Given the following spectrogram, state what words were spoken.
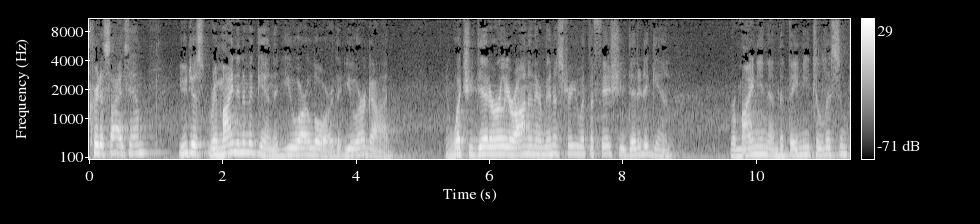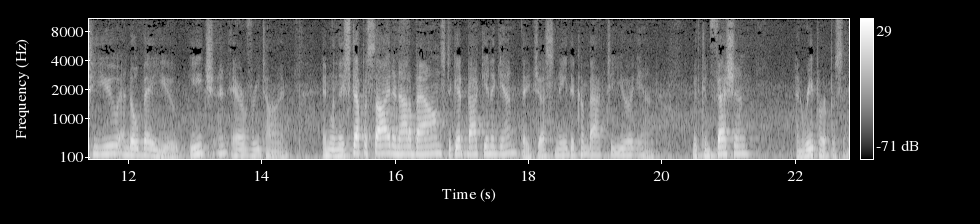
criticize him. You just reminded him again that you are Lord, that you are God. And what you did earlier on in their ministry with the fish, you did it again, reminding them that they need to listen to you and obey you each and every time. And when they step aside and out of bounds to get back in again, they just need to come back to you again with confession and repurposing.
